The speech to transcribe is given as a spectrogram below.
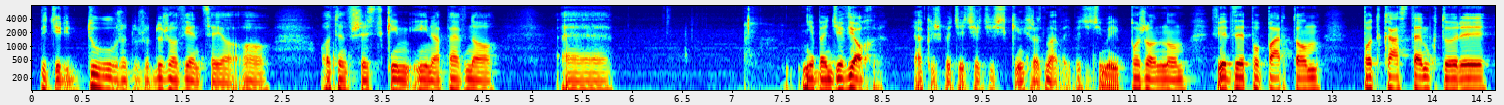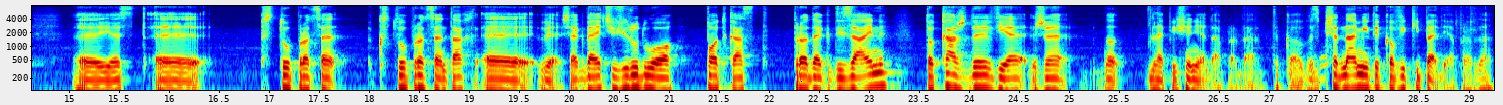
wiedzieli dużo, dużo, dużo więcej o, o, o tym wszystkim i na pewno e, nie będzie wiochy, jak już będziecie gdzieś z kimś rozmawiać. Będziecie mieli porządną wiedzę popartą podcastem, który e, jest e, w 100%, w 100% e, wiesz, jak dajecie źródło podcast Product Design, to każdy wie, że no, lepiej się nie da, prawda? Tylko przed nami tylko Wikipedia, prawda?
